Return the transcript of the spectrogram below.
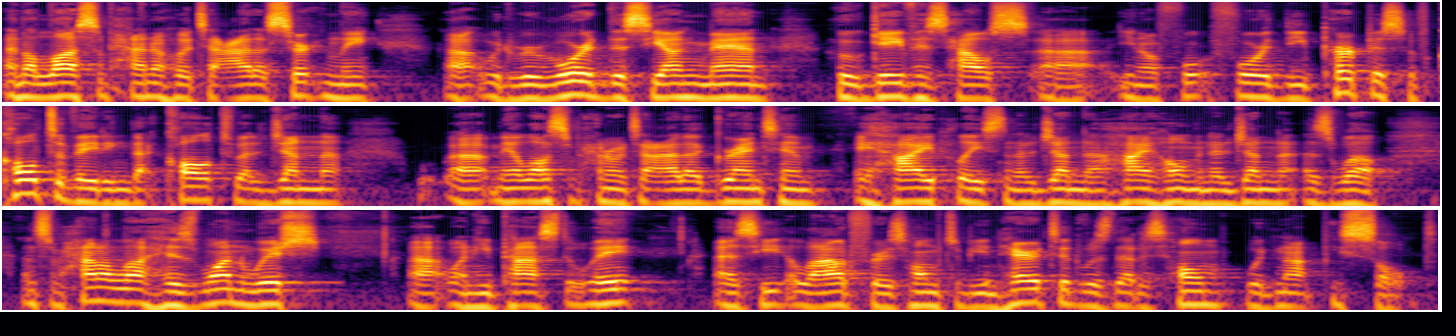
and Allah subhanahu wa ta'ala certainly uh, would reward this young man who gave his house, uh, you know, for, for the purpose of cultivating that call to Al Jannah uh, may Allah subhanahu wa ta'ala grant him a high place in Al Jannah, a high home in Al Jannah as well. And subhanAllah, his one wish uh, when he passed away, as he allowed for his home to be inherited, was that his home would not be sold.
